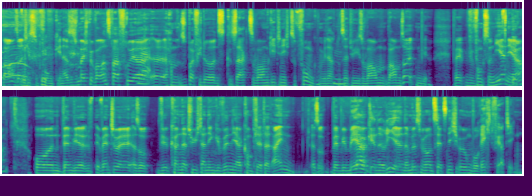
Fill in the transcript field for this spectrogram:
warum sollte ich zu Funk gehen? Also zum Beispiel bei uns war früher, Ja. äh, haben super viele uns gesagt, so warum geht ihr nicht zu Funk? Und wir dachten uns natürlich so, warum, warum sollten wir? Weil wir funktionieren ja. Und wenn wir eventuell, also wir können natürlich dann den Gewinn ja komplett halt ein, also wenn wir mehr generieren, dann müssen wir uns jetzt nicht irgendwo rechtfertigen.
